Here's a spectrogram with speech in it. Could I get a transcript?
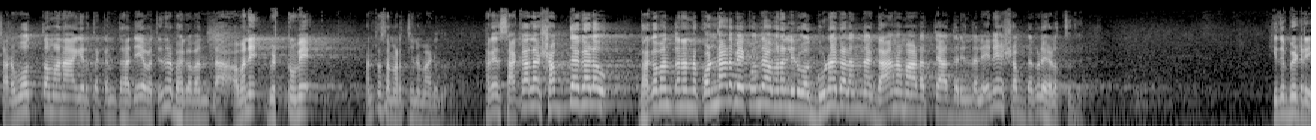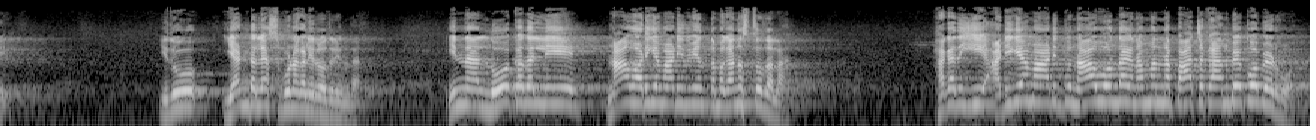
ಸರ್ವೋತ್ತಮನಾಗಿರ್ತಕ್ಕಂತಹ ದೇವತೆ ಅಂದರೆ ಭಗವಂತ, ಅವನೇ ವಿಷ್ಣುವೇ ಅಂತ ಸಮರ್ಥನೆ ಮಾಡಿದರು ಹಾಗೆ ಸಕಲ ಶಬ್ದಗಳು ಭಗವಂತನನ್ನು ಕೊಂಡಾಡಬೇಕು ಅಂದರೆ ಅವನಲ್ಲಿರುವ ಗುಣಗಳನ್ನು ಗಾನ ಮಾಡುತ್ತೆ ಆದ್ದರಿಂದಲೇ ಶಬ್ದಗಳು ಹೇಳುತ್ತದೆ. ಇದು ಬಿಡ್ರಿ. ಇದು ಎಂಡ್ಲೆಸ್ ಗುಣಗಳಿರೋದರಿಂದ. ಇನ್ನು ಲೋಕದಲ್ಲಿ ನಾವು ಅಡಿಗೆ ಮಾಡಿದ್ವಿ ಅಂತ ನಮಗೆ ಅನ್ನಿಸ್ತದಲ್ಲ ಹಾಗಾದರೆ ಈ ಅಡಿಗೆ ಮಾಡಿದ್ದು ನಾವು ಅಂದಾಗ ನಮ್ಮನ್ನು ಪಾಚಕ ಅನ್ಬೇಕೋ ಬೇಡವೋ?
